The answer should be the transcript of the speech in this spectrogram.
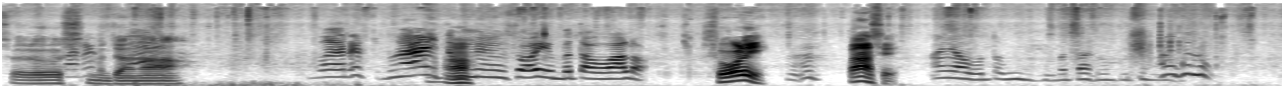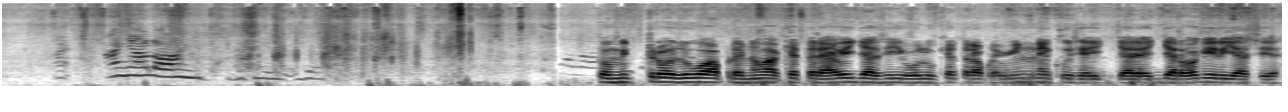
સરસ મજાના. સોળી? ક્યાં છે? અહીંયા હું તમને બતાવું બધું અહીંયા હાલો અહીંયા તો મિત્રો, જુઓ આપણે નવા ખેતરે આવી ગયા છીએ. ઓલું ખેતર આપણે વીણ નાખ્યું છે. અત્યારે અગિયાર વાગી રહ્યા છે.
